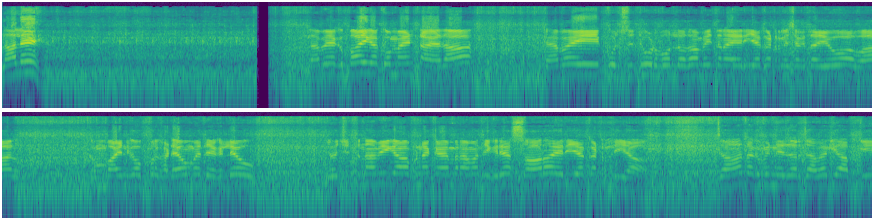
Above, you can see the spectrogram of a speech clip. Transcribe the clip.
लाले। तब एक भाई का कमेंट आया था क्या भाई कुछ झूठ बोल रहा था मैं इतना एरिया कट नहीं सकता यो आवाज़। कंबाइन के ऊपर खड़े हूँ मैं देख लियो। जो जितना भी आपने कैमरा में दिख रहा है सारा एरिया कट लिया। जहाँ तक भी नज़र जाएगी आपकी।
